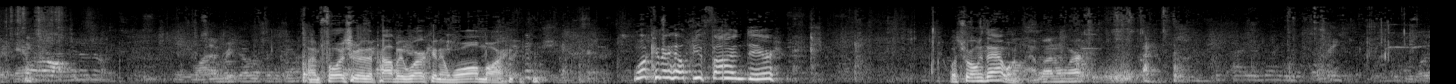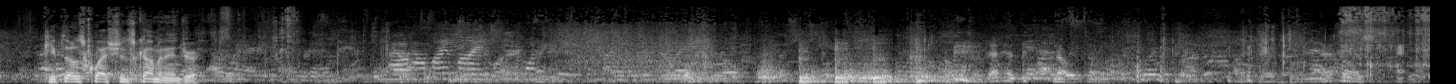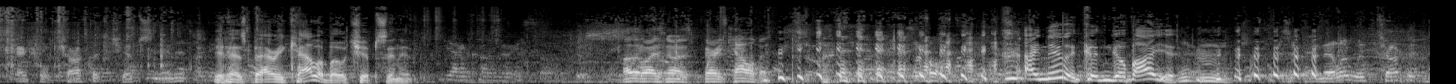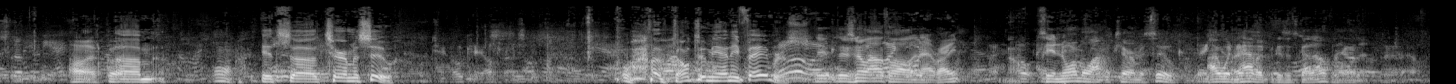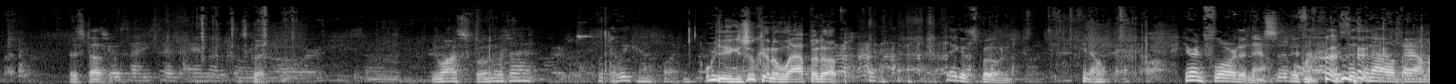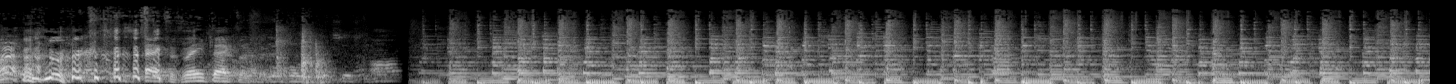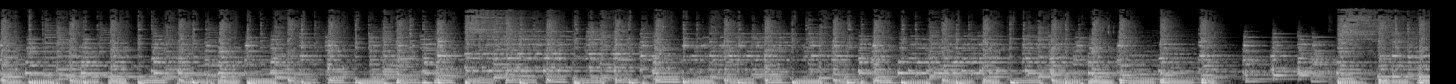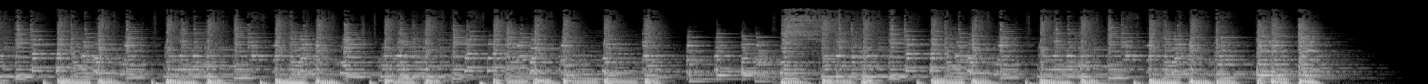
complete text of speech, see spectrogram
Unfortunately, they're probably working in Walmart. what can I help you find, dear? What's wrong with that one? That one won't work. Keep those questions coming, Indra. How how my mind works. That has, no, that has a- actual chocolate chips in it. It has Barry Callebaut chips in it. Otherwise known as Barry Calvin. I knew it couldn't go by you. Is it vanilla with chocolate and stuff in it? Oh, of course. Um, it's uh, tiramisu. Okay, I'll try some. Don't do me any favors. There- There's no alcohol in that, right? No. See, a normal tiramisu, I wouldn't have it because it's got alcohol in it. This doesn't. It's good. You want a spoon with that? We can Or you're just going to lap it up. take a spoon. You know, you're in Florida now. This, this isn't Alabama. Texas, it ain't Texas.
